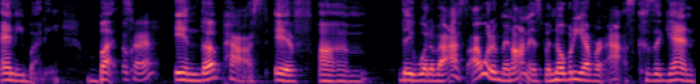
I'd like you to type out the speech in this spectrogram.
anybody but Okay. in the past if um they would have asked i would have been honest but nobody ever asked because again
